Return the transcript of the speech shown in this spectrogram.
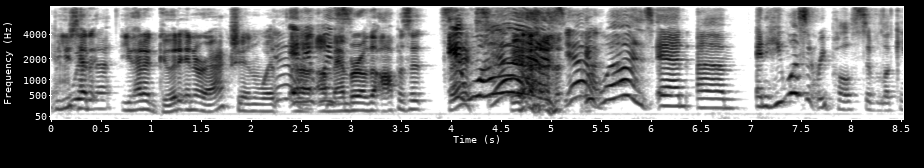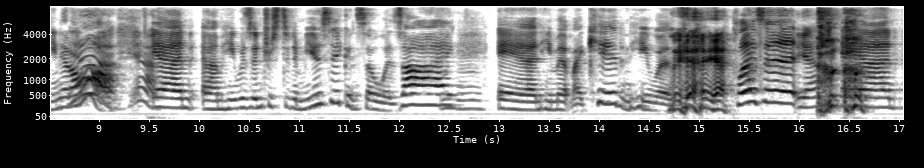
But you just we're had not- you had a good interaction with Yeah. And uh, it a member of the opposite sex. It was. Yeah. Yeah. It was. And um and he wasn't repulsive looking at all. yeah. And um he was interested in music and so was I. Mm-hmm. And he met my kid and he was Yeah, yeah. pleasant. Yeah. and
